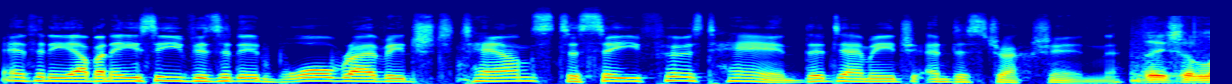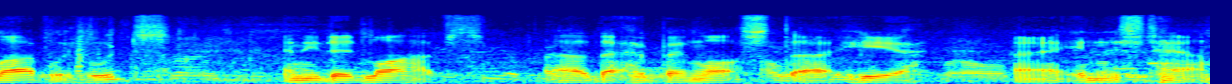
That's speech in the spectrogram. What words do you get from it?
Anthony Albanese visited war ravaged towns to see firsthand the damage and destruction. These are livelihoods and indeed lives uh, that have been lost uh, here uh, in this town.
